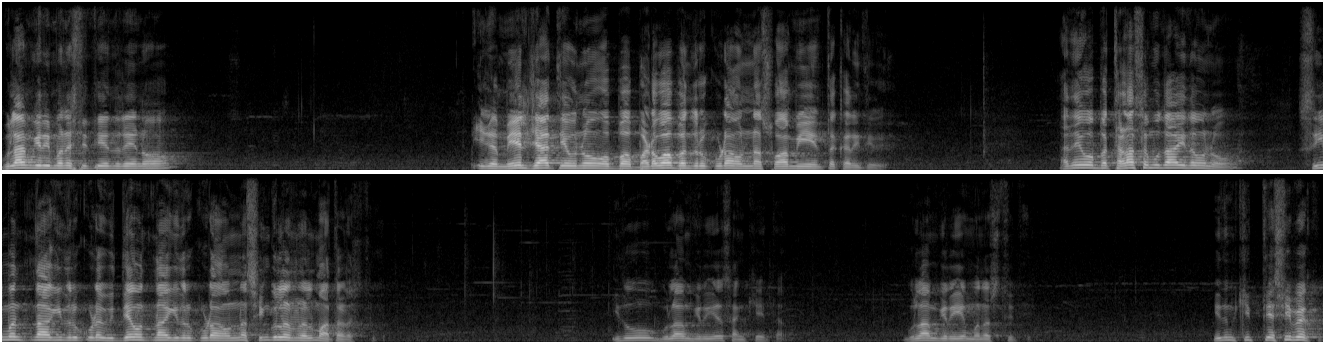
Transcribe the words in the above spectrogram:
ಗುಲಾಮ್ಗಿರಿ ಮನಸ್ಥಿತಿ ಅಂದ್ರೇನು ಈಗ ಮೇಲ್ಜಾತಿಯವನು ಒಬ್ಬ ಬಡವ ಬಂದರೂ ಕೂಡ ಅವನ್ನ ಸ್ವಾಮಿ ಅಂತ ಕರಿತೀವಿ. ಅದೇ ಒಬ್ಬ ತಳ ಸಮುದಾಯದವನು ಶ್ರೀಮಂತನಾಗಿದ್ದರೂ ಕೂಡ ವಿದ್ಯಾವಂತನಾಗಿದ್ದರೂ ಕೂಡ ಅವನ್ನ ಸಿಂಗುಲರ್ನಲ್ಲಿ ಮಾತಾಡಿಸ್ತೀವಿ. ಇದು ಗುಲಾಮ್ಗಿರಿಯ ಸಂಕೇತ. ಗುಲಾಮ್ಗಿರಿಯ ಮನಸ್ಥಿತಿ. ಇದನ್ನು ಕಿತ್ತೆಸಿಬೇಕು.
